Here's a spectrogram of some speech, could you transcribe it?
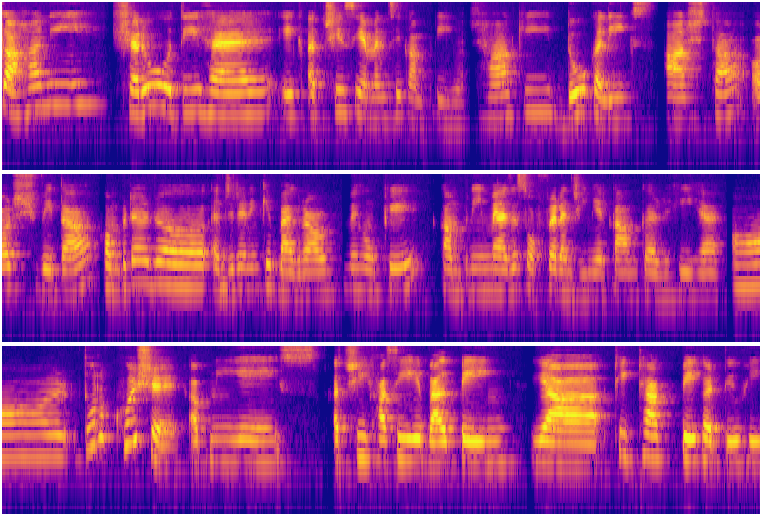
कहानी शुरू होती है एक अच्छी सी एमएनसी कंपनी में जहाँ की दो कलीग्स आस्था और श्वेता कंप्यूटर इंजीनियरिंग के बैकग्राउंड में होके कंपनी में एज ए सॉफ्टवेयर इंजीनियर काम कर रही है। और दोनों खुश है अपनी ये अच्छी खासी वेल पेइंग या ठीक ठाक पे करती हुई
